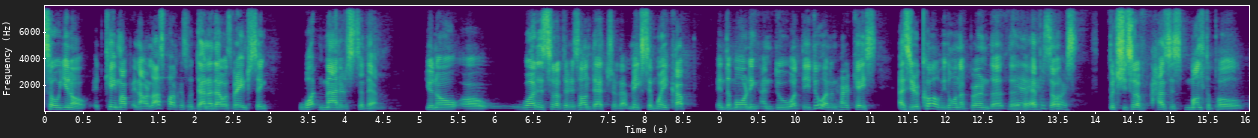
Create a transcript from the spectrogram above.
so, you know, it came up in our last podcast with Dana, that was very interesting. What matters to them? You know, uh, what is sort of the raison d'etre that makes them wake up in the morning and do what they do? And in her case, as you recall, we don't want to burn the, the, Yeah, the episode course. but she sort of has this multiple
